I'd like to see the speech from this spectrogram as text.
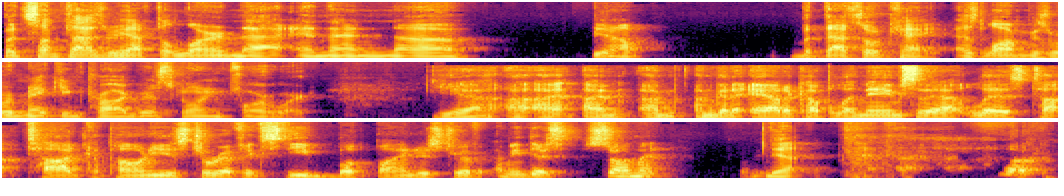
But sometimes we have to learn that and then, uh, you know, but that's okay as long as we're making progress going forward. Yeah, I, I'm I'm, I'm going to add a couple of names to that list. Todd, Todd Caponi is terrific. Steve Bookbinder is terrific. I mean, there's so many yeah. Look,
